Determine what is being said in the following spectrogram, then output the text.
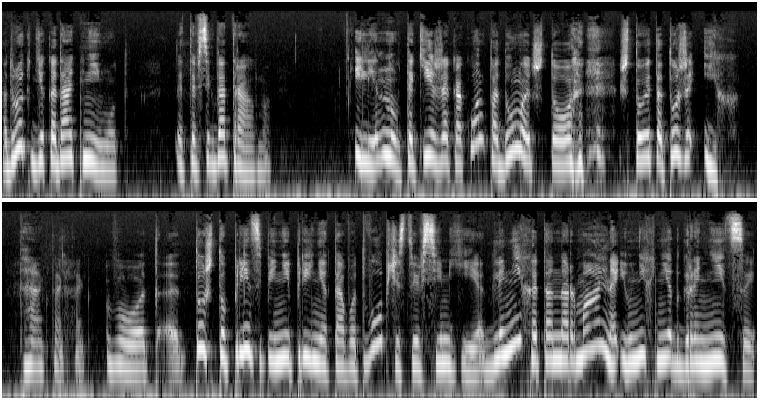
а другое, где когда отнимут. Это всегда травма. Или, ну, такие же, как он, подумают, что, что это тоже их. Так, так, так. Вот. То, что, в принципе, не принято вот в обществе, в семье, для них это нормально, и у них нет границы.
